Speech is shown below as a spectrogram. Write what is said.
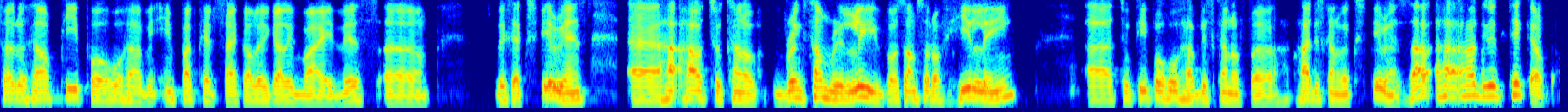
try to help people who have been impacted psychologically by this uh, this experience? Uh, how, how to kind of bring some relief or some sort of healing uh, to people who have this kind of uh, had this kind of experience? How, how how do you take care of them?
